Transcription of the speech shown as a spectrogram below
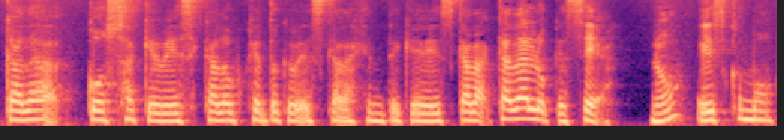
cada cosa que ves, cada objeto que ves, cada gente que ves, cada, cada lo que sea, ¿no? Es como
